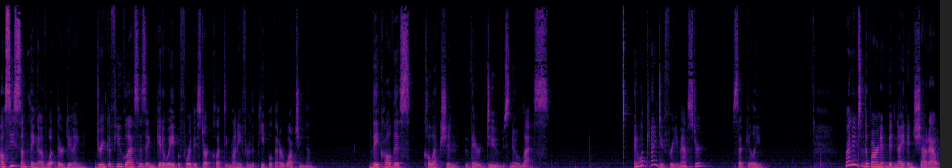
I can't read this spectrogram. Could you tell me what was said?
I'll see something of what they're doing, drink a few glasses, and get away before they start collecting money from the people that are watching them. They call this collection their dues, no less. And what can I do for you, master? said Gilly. Run into the barn at midnight and shout out,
